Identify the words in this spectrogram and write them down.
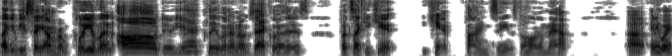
like if you say I'm from Cleveland, oh dude, yeah, Cleveland, I know exactly where that is. But it's like you can't you can't find Zanesville on a map. Uh, anyway,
